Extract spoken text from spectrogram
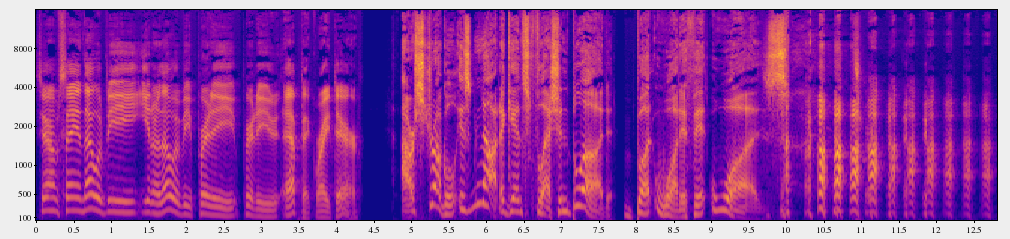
See what I'm saying? That would be you know that would be pretty pretty epic right there. Our struggle is not against flesh and blood, but what if it was?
